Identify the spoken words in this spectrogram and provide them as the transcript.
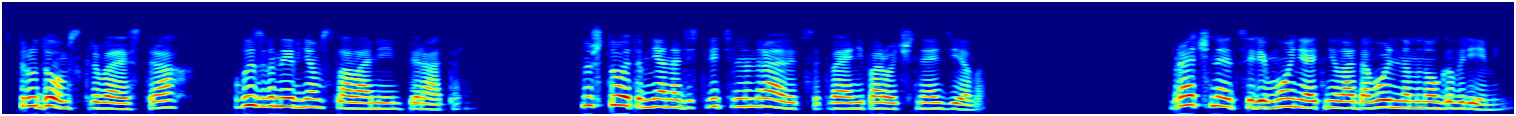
с трудом скрывая страх, вызванный в нем словами императора. «Ну что это, мне она действительно нравится, твоя непорочная дева». Брачная церемония отняла довольно много времени.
